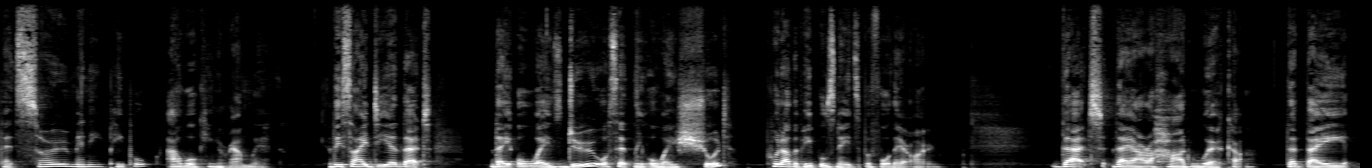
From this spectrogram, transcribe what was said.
that so many people are walking around with. This idea that they always do, or certainly always should, put other people's needs before their own. That they are a hard worker, that they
